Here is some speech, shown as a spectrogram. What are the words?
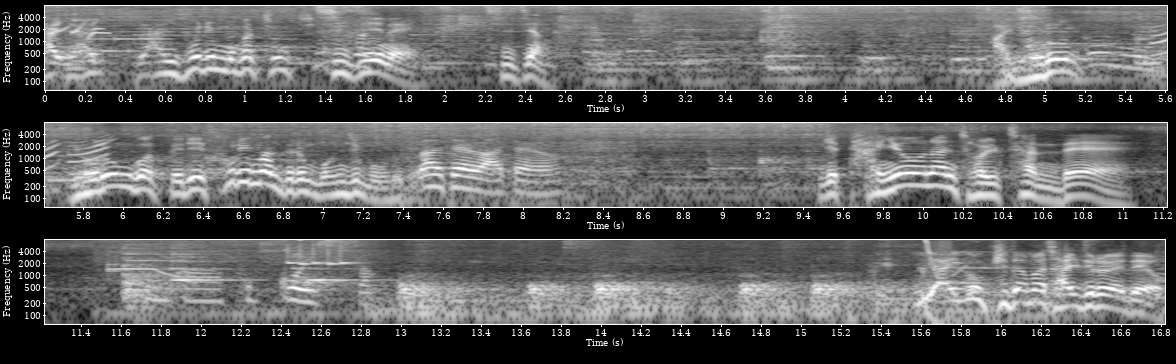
야, 야, 야, 이 소리 뭔가 좀 치- 지지네. 지져. 아, 요런 요런 것들이 소리만 들으면 뭔지 모르고 맞아요, 맞아요. 이게 당연한 절차인데 뭔가 볶고 있어. 야, 이거 귀담아 잘 들어야 돼요.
